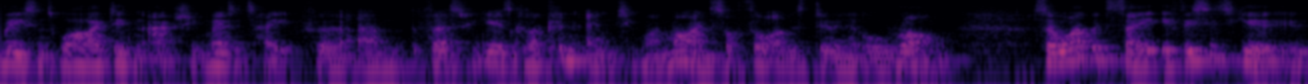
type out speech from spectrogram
reasons why I didn't actually meditate for um, the first few years because I couldn't empty my mind, so I thought I was doing it all wrong. So I would say, if this is you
